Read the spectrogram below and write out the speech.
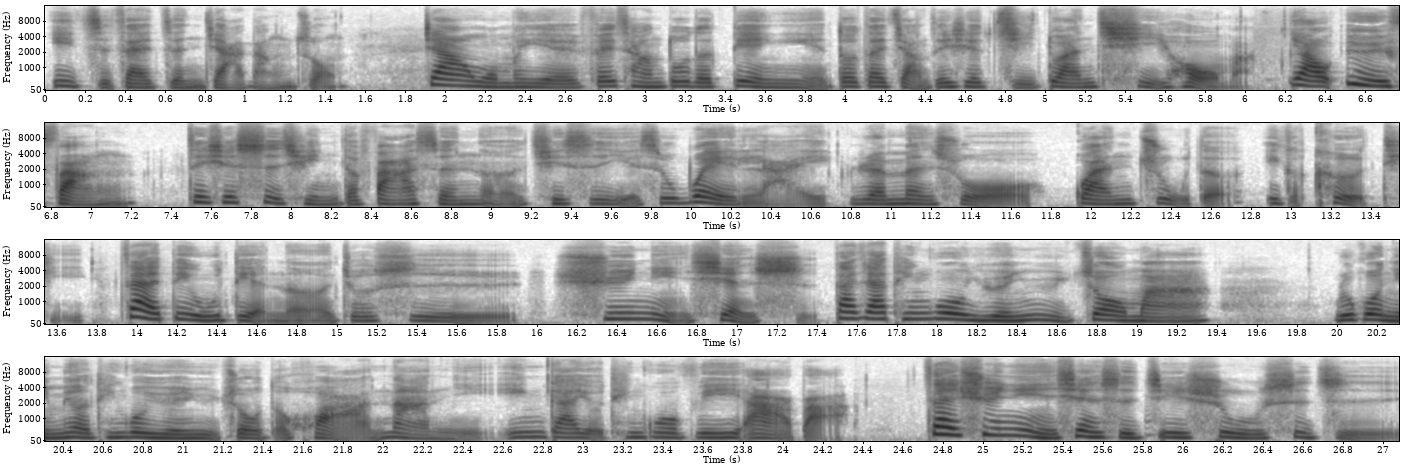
一直在增加当中。像我们也非常多的电影也都在讲这些极端气候嘛，要预防。这些事情的发生呢，其实也是未来人们所关注的一个课题。在第五点呢，就是虚拟现实。大家听过元宇宙吗？如果你没有听过元宇宙的话，那你应该有听过 VR 吧？在虚拟现实技术是指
